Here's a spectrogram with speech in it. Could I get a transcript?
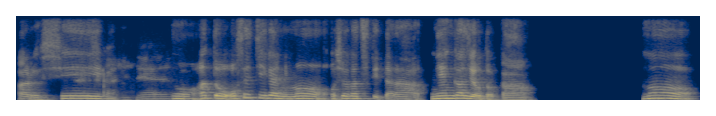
あるし、ね、もうあとおせち以外にもお正月って言ったら年賀状とかの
